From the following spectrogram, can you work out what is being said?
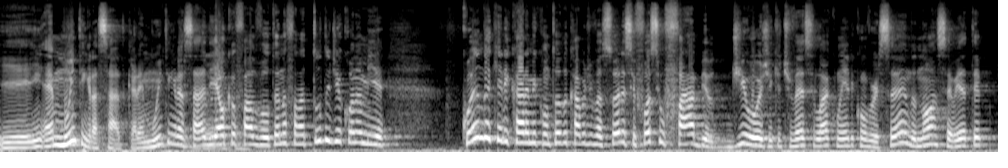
E é muito engraçado, cara. É muito engraçado. e é o que eu falo, voltando a falar tudo de economia. Quando aquele cara me contou do cabo de vassoura, se fosse o Fábio de hoje que eu estivesse lá com ele conversando, nossa, eu ia ter.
